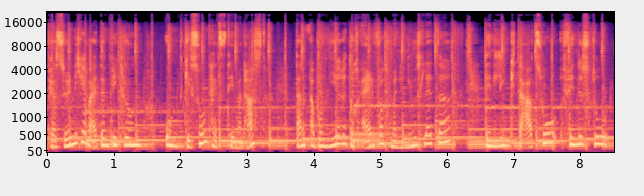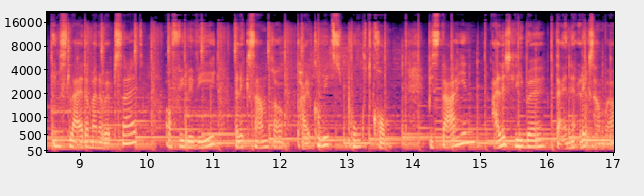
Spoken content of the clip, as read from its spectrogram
persönliche Weiterentwicklung und Gesundheitsthemen hast, dann abonniere doch einfach meine Newsletter. Den Link dazu findest du im Slider meiner Website auf www.alexandrapalkowitz.com. Bis dahin, alles Liebe, deine Alexandra.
